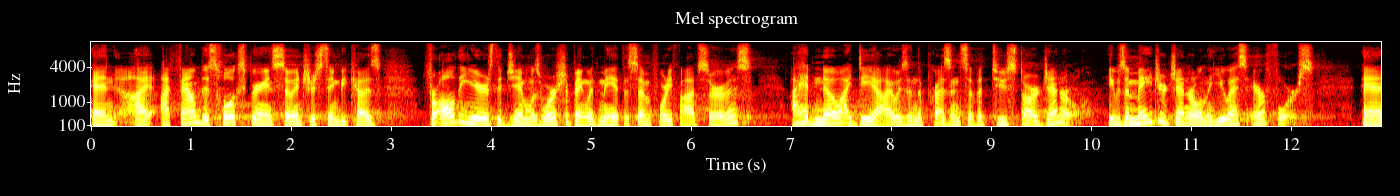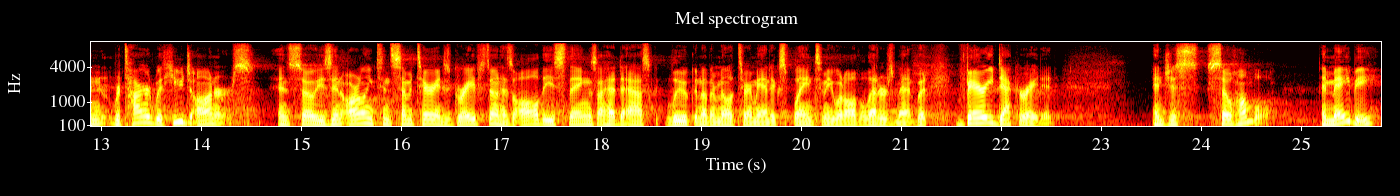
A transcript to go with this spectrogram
And I, I found this whole experience so interesting because for all the years that Jim was worshiping with me at the 745 service, I had no idea I was in the presence of a two star general. He was a major general in the U.S. Air Force and retired with huge honors. And so he's in Arlington Cemetery, and his gravestone has all these things. I had to ask Luke, another military man, to explain to me what all the letters meant, but very decorated and just so humble. And maybe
